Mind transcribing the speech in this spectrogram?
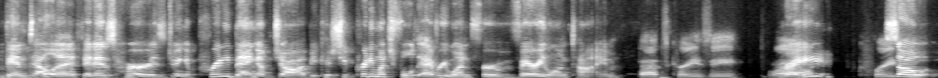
Vandella, if it is her, is doing a pretty bang up job because she pretty much fooled everyone for a very long time. That's crazy. Wow. Right? Crazy. So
